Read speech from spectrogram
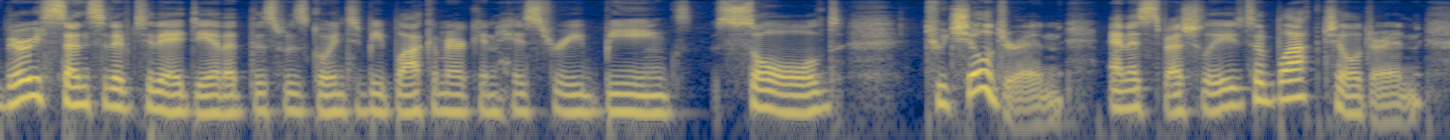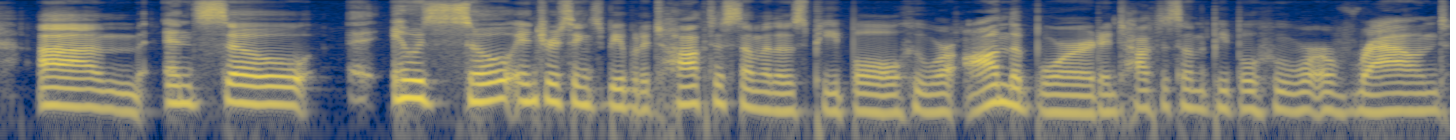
very sensitive to the idea that this was going to be Black American history being sold to children and especially to Black children. Um, and so eh, it was so interesting to be able to talk to some of those people who were on the board and talk to some of the people who were around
